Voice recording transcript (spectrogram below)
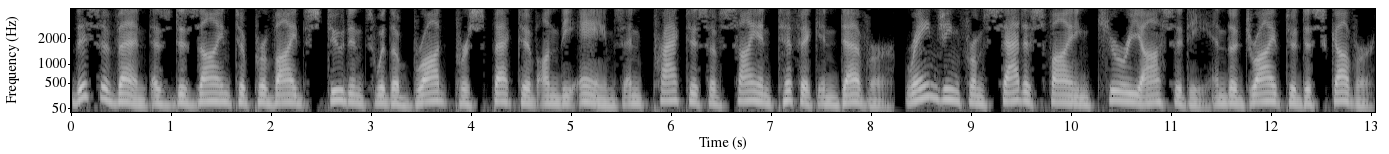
This event is designed to provide students with a broad perspective on the aims and practice of scientific endeavor, ranging from satisfying curiosity and the drive to discover,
